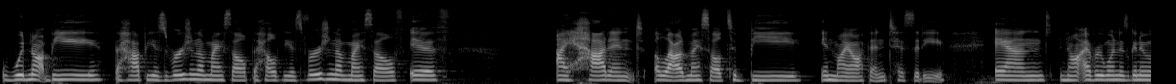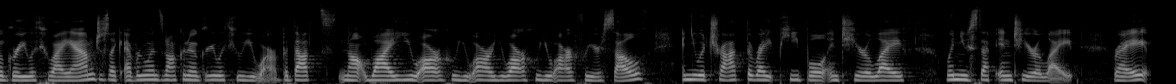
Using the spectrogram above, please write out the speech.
would not be the happiest version of myself, the healthiest version of myself if I hadn't allowed myself to be in my authenticity. And not everyone is going to agree with who I am, just like everyone's not going to agree with who you are. But that's not why you are who you are. You are who you are for yourself, and you attract the right people into your life when you step into your light, right?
